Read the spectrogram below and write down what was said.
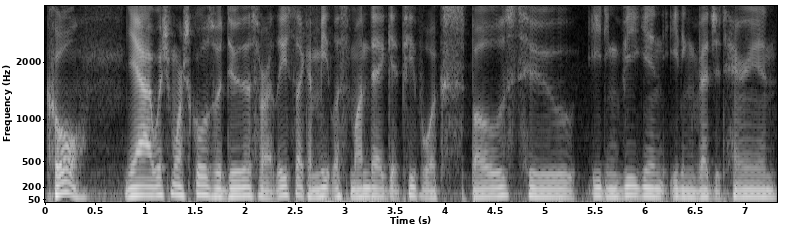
Cool. Yeah, I wish more schools would do this, or at least like a meatless Monday, get people exposed to eating vegan, eating vegetarian.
